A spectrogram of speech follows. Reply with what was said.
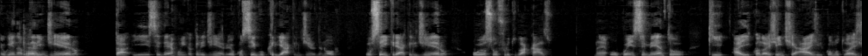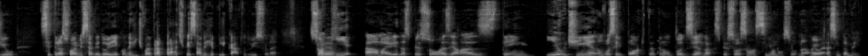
Eu ganhei na loteria é. um dinheiro, tá, e se der ruim com aquele dinheiro, eu consigo criar aquele dinheiro de novo? Eu sei criar aquele dinheiro ou eu sou fruto do acaso? Né? O conhecimento que aí quando a gente age, como tu agiu, se transforma em sabedoria quando a gente vai para a prática e sabe replicar tudo isso, né? Só é. que a maioria das pessoas, elas têm, e eu tinha, não vou ser hipócrita, não estou dizendo as pessoas são assim ou não sou. Não, eu era assim também.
